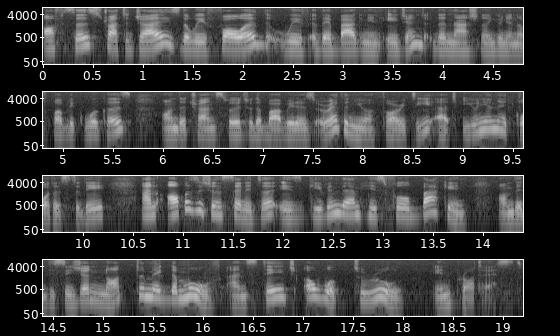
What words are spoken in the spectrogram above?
officers strategize the way forward with their bargaining agent, the National Union of Public Workers, on the transfer to the Barbados Revenue Authority at Union headquarters today, an opposition senator is giving them his full backing on the decision not to make the move and stage a work to rule in protest.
